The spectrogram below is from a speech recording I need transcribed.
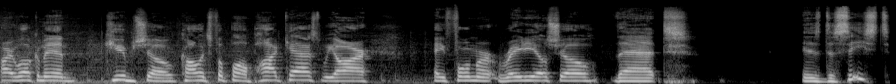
All right, welcome in. Cube Show, college football podcast. We are a former radio show that is deceased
